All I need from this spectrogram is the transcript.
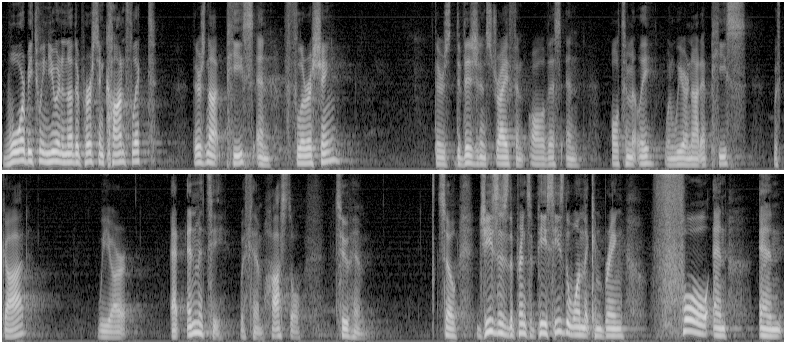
war between you and another person, conflict, there's not peace and flourishing. There's division and strife and all of this. And ultimately, when we are not at peace with God, we are at enmity with Him, hostile to Him. So, Jesus, the Prince of Peace, he's the one that can bring full and, and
